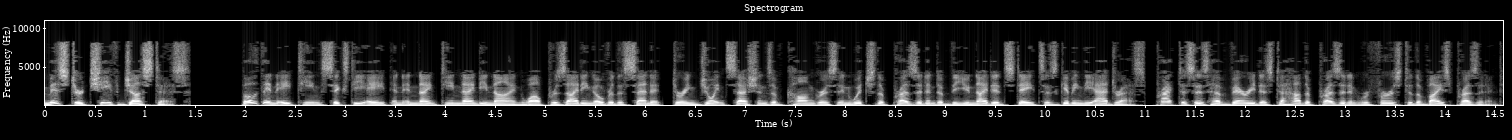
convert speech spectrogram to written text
Mr. Chief Justice. Both in 1868 and in 1999 while presiding over the Senate, during joint sessions of Congress in which the President of the United States is giving the address, practices have varied as to how the President refers to the Vice President.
